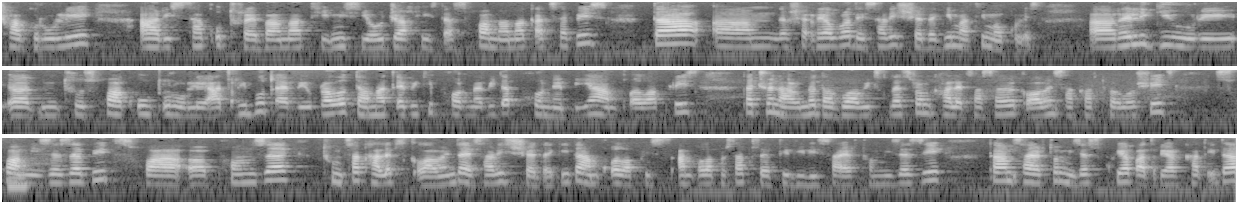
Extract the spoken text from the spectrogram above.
ჩაგრული, არის საკუთრება მათი მისი ოჯახის და სხვა მამაკაცების და რეალურად ეს არის შედეგი მათი მოკვლის. რელიგიური თუ სხვა კულტურული ატრიბუტები უბრალოდ დამატებითი ფორმები და ფონებია ამ ყველაფრის და ჩვენ არ უნდა დაგვავიწყდეს, რომ ხალებს ასევე კლავენ საქართველოსშიც სხვა მიზეზებით, სხვა ფონზე, თუმცა ქალებს კლავენ და ეს არის შედეგი და ამ ყველაფრის ამ ყველაფერს აქვს ერთი დიდი საერთო მიზეზი და ამ საერთო მიზეზს ქვია პატრიარქატი და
